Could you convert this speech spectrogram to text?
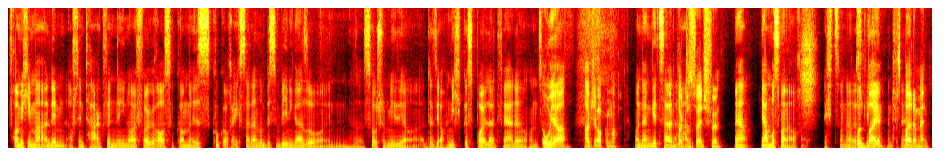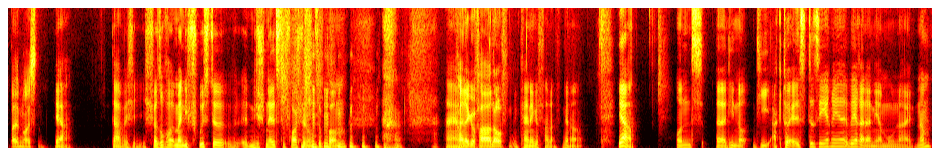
Freue mich immer an dem, auf den Tag, wenn die neue Folge rausgekommen ist. Guck auch extra dann so ein bisschen weniger so in Social Media, dass ich auch nicht gespoilert werde und so. Oh ja, habe ich auch gemacht. Und dann geht's halt Beim Doctor. Strange-Film. Ja, ja, muss man auch. Echt so, ne? Das Und bei ja. Spider-Man, bei dem neuesten. Ja. Da habe ich, ich versuche immer in die früheste, in die schnellste Vorstellung zu kommen. naja, Keine Gefahr laufen. keine Gefahr laufen, genau. Ja. Und äh, die, die aktuellste Serie wäre dann ja Moon Knight, ne?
